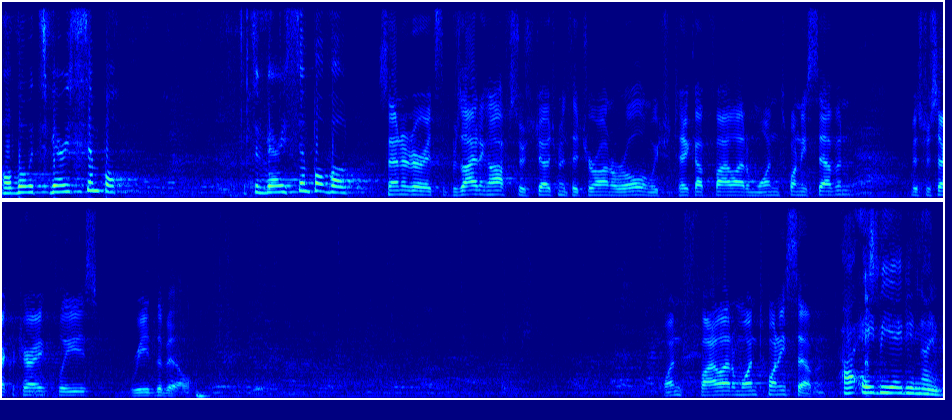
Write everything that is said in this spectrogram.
although it's very simple. It's a very simple vote. Senator, it's the presiding officer's judgment that you're on a roll and we should take up file item 127. Mr. Secretary, please read the bill. One, file item 127. Uh, AB 89.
